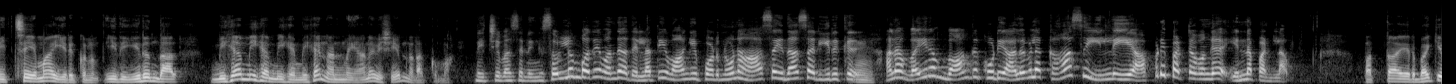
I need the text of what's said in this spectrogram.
நிச்சயமா இருக்கணும். இது இருந்தால் மிக மிக மிக மிக நன்மையான விஷயம் நடக்குமா? நிச்சயமா சார். நீங்க சொல்லும் போதே வந்து அது எல்லாத்தையும் வாங்கி போடணும்னு ஆசைதான் சார் இருக்கு. ஆனா வைரம் வாங்கக்கூடிய அளவுல காசு இல்லையே. அப்படிப்பட்டவங்க என்ன பண்ணலாம்? பத்தாயிரம் ரூபாய்க்கு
